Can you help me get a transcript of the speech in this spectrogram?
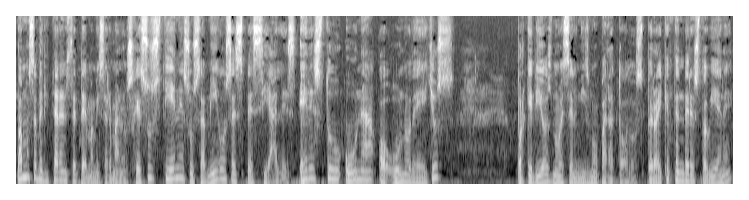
vamos a meditar en este tema, mis hermanos. Jesús tiene sus amigos especiales. ¿Eres tú una o uno de ellos? Porque Dios no es el mismo para todos, pero hay que entender esto bien, ¿eh?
